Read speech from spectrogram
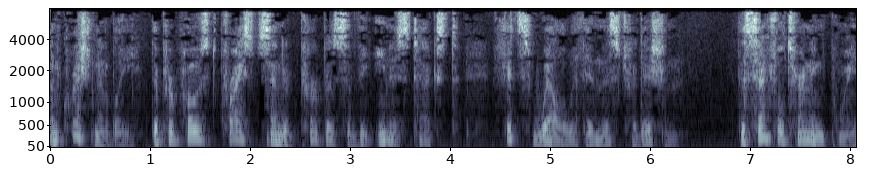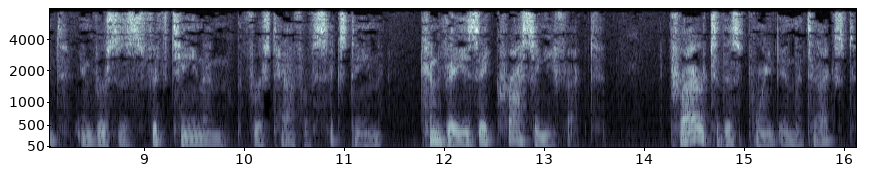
Unquestionably, the proposed Christ-centered purpose of the Enos text fits well within this tradition. The central turning point in verses 15 and the first half of 16 conveys a crossing effect. Prior to this point in the text,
